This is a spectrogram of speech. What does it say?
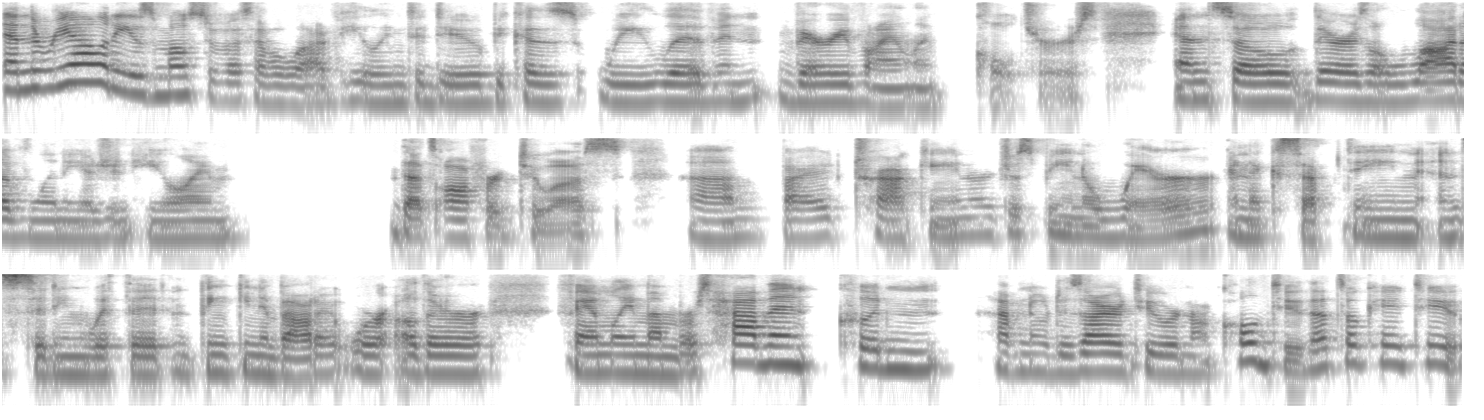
And the reality is, most of us have a lot of healing to do because we live in very violent cultures. And so there is a lot of lineage and healing that's offered to us um, by tracking or just being aware and accepting and sitting with it and thinking about it where other family members haven't, couldn't, have no desire to, or not called to. That's okay too.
